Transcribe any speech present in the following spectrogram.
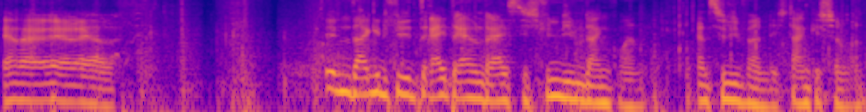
R, R, R. Vielen Dank für die 333. Vielen lieben Dank, Mann. Ganz viel lieb an dich. Dankeschön, Mann.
